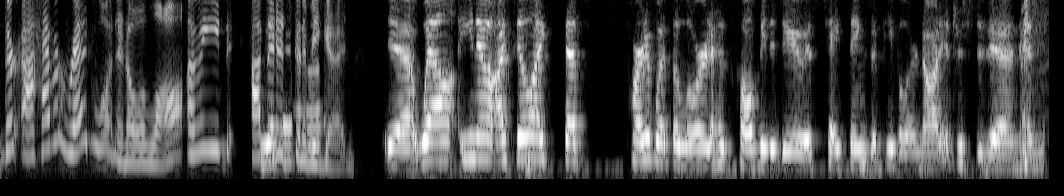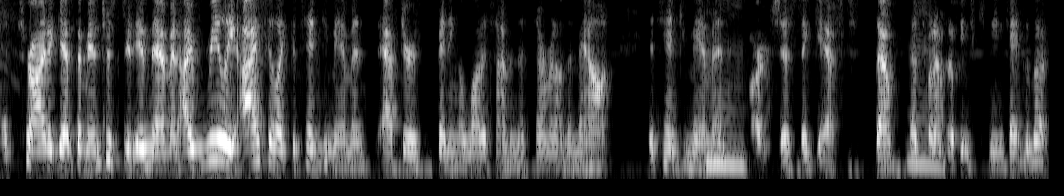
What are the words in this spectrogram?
There I haven't read one in a long. I mean, I bet it's going to be good. Yeah well you know i feel like that's part of what the lord has called me to do is take things that people are not interested in and, try to get them interested in them and i really i feel like the 10 commandments after spending a lot of time in the sermon on the mount the 10 commandments Mm. are just a gift so that's what Mm. i'm hoping to communicate in the book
